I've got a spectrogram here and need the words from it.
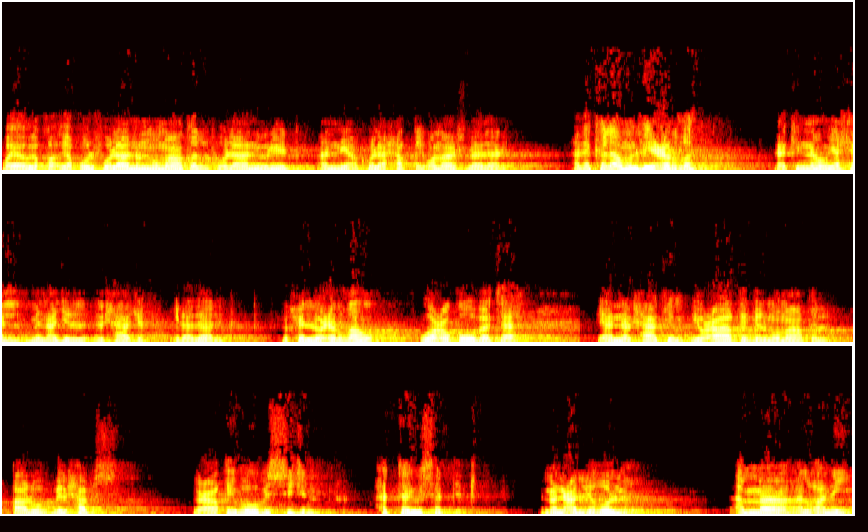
ويقول فلان مماطل فلان يريد أن يأكل حقي وما أشبه ذلك. هذا كلام في عرضه لكنه يحل من أجل الحاجة إلى ذلك. يحل عرضه وعقوبته. لأن الحاكم يعاقب المماطل. قالوا بالحبس يعاقبه بالسجن حتى يسدد منعا لظلمه. أما الغني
